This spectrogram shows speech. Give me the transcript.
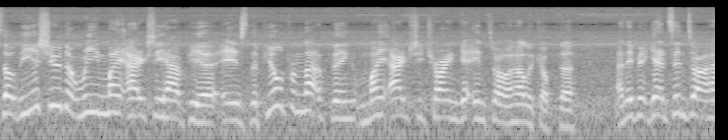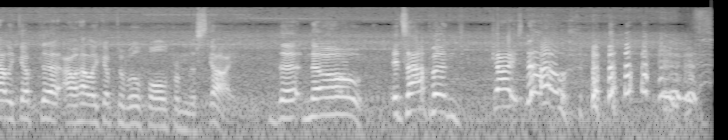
So the issue that we might actually have here is the fuel from that thing might actually try and get into our helicopter. And if it gets into our helicopter, our helicopter will fall from the sky. The No! It's happened! Guys, no!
